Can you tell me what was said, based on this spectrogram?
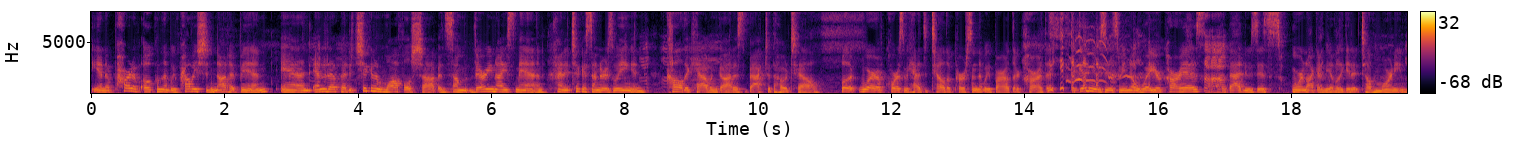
in a part of Oakland that we probably should not have been, and ended up at a chicken and waffle shop. And some very nice man kind of took us under his wing and called a cab and got us back to the hotel. Well, where of course we had to tell the person that we borrowed their car that the good news is we know where your car is. The bad news is we're not going to be able to get it till the morning.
